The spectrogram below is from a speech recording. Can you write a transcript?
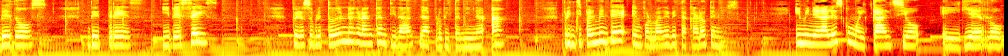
B2, B3 y B6, pero sobre todo en una gran cantidad la provitamina A, principalmente en forma de betacarótenos y minerales como el calcio, el hierro,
